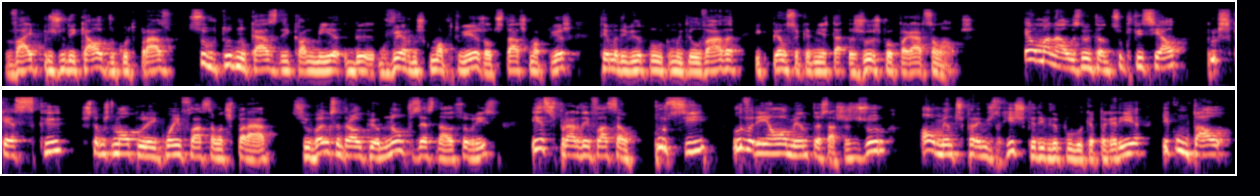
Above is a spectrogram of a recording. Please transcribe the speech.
vai prejudicá-los no curto prazo, sobretudo no caso de economia de governos como o português ou de estados como o português, que têm uma dívida pública muito elevada e que pensam que os juros para pagar são altos. É uma análise, no entanto, superficial, porque esquece que estamos numa altura em que com a inflação a disparar, se o Banco Central Europeu não fizesse nada sobre isso, esse esperar da inflação por si levaria a um aumento das taxas de juro, aumento dos prémios de risco que a dívida pública pagaria e, como tal,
